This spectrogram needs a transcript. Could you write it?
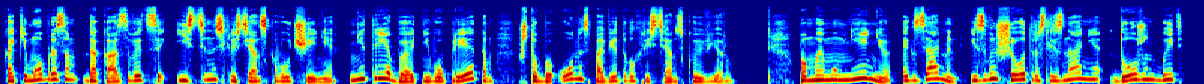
каким образом доказывается истинность христианского учения, не требуя от него при этом, чтобы он исповедовал христианскую веру. По моему мнению, экзамен из высшей отрасли знания должен быть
